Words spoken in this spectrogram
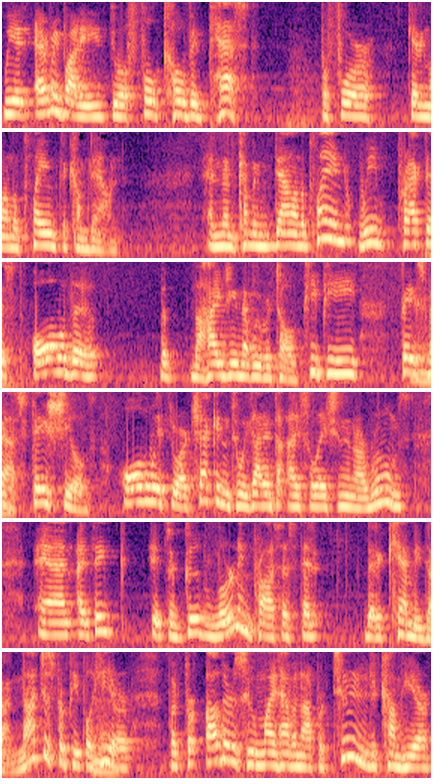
we had everybody do a full COVID test before getting on the plane to come down. And then coming down on the plane, we practiced all of the, the, the hygiene that we were told PPE, face mm. masks, face shields, all the way through our check in until we got into isolation in our rooms. And I think it's a good learning process that, that it can be done, not just for people mm. here, but for others who might have an opportunity to come here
